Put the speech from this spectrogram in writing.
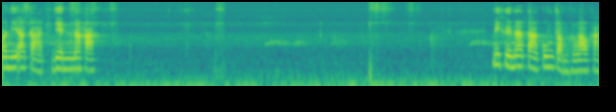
วันนี้อากาศเย็นนะคะ นี่คือหน้าตากุ้งจ่อมของเราค่ะ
